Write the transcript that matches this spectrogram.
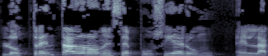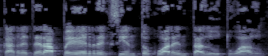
Los 30 drones se pusieron en la carretera PR 140 de Utuado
